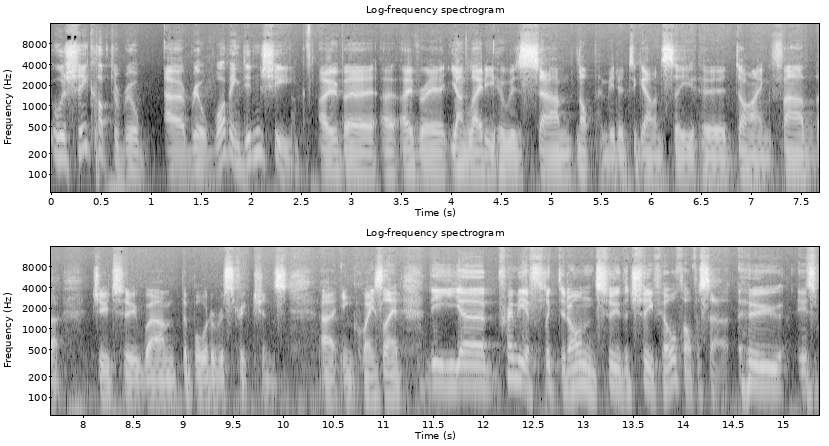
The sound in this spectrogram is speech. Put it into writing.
Well, she copped a real, uh, real wobbing, didn't she, over uh, over a young lady who was um, not permitted to go and see her dying father due to um, the border restrictions uh, in Queensland. The uh, premier flicked it on to the chief health officer, who is,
